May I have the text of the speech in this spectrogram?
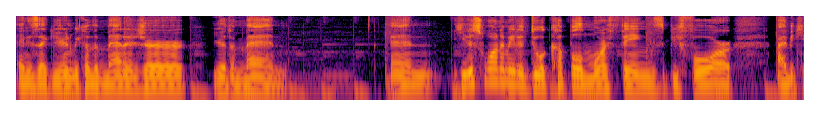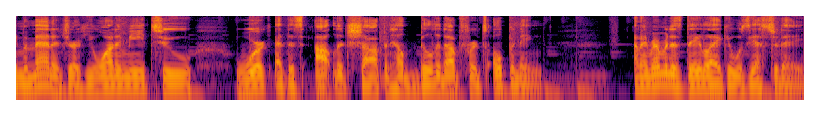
And he's like, You're gonna become the manager, you're the man. And he just wanted me to do a couple more things before I became a manager. He wanted me to work at this outlet shop and help build it up for its opening. And I remember this day like it was yesterday.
